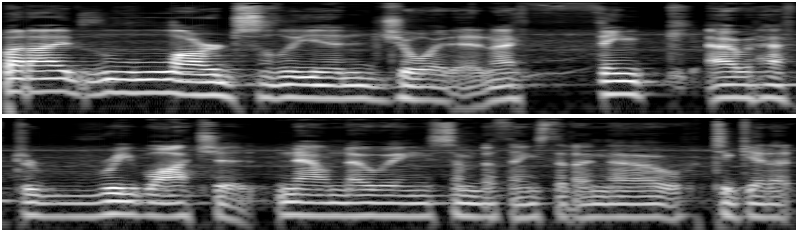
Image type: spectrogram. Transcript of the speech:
but I largely enjoyed it, and I think I would have to rewatch it now, knowing some of the things that I know to get it.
